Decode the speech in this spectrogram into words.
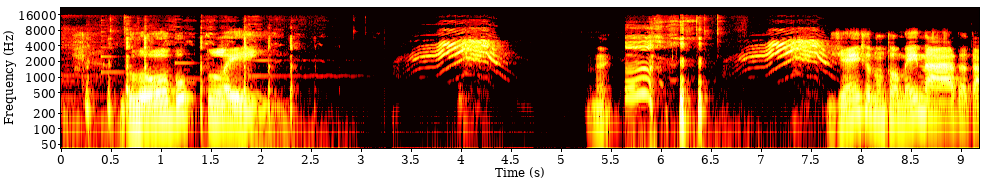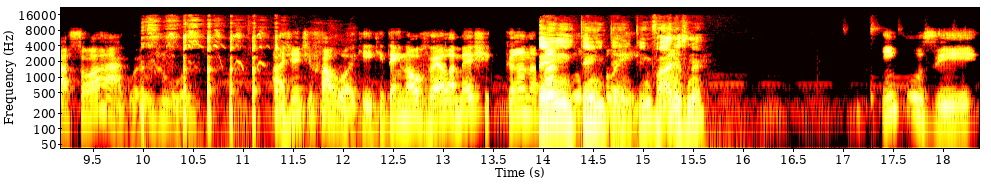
Globoplay. Né? Gente, eu não tomei nada, tá? Só água, eu juro. A gente falou aqui que tem novela mexicana lá Tem, no tem, Globoplay. tem. Tem várias, né? Inclusive,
